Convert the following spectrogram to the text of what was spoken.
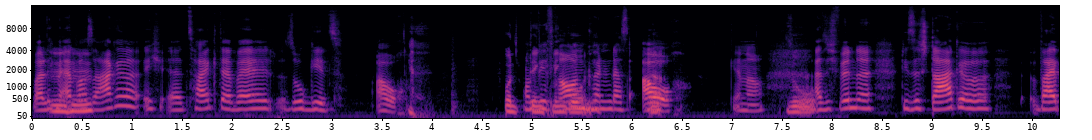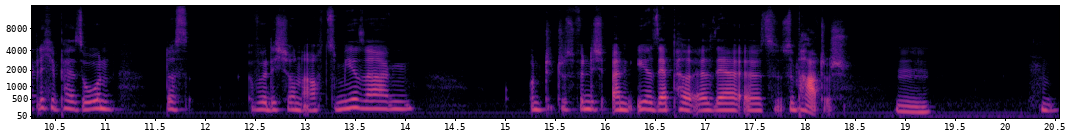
Weil ich mhm. mir einfach sage, ich äh, zeige der Welt, so geht's auch. Und, Und wir Klingonen Frauen können das auch. Ja. Genau. So. Also ich finde, diese starke weibliche Person, das würde ich schon auch zu mir sagen. Und das finde ich an ihr sehr, äh, sehr äh, sympathisch. Hm. Hm.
